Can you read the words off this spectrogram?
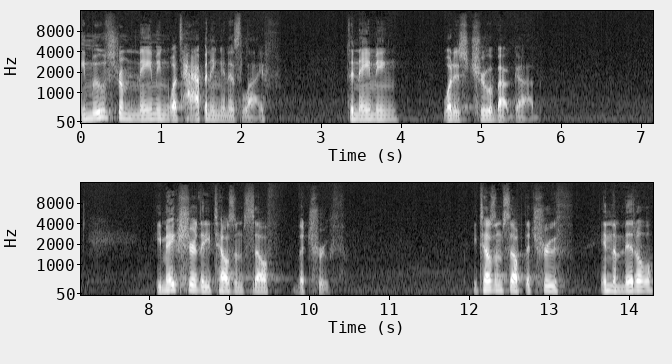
He moves from naming what's happening in his life to naming what is true about God. He makes sure that he tells himself the truth. He tells himself the truth in the middle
